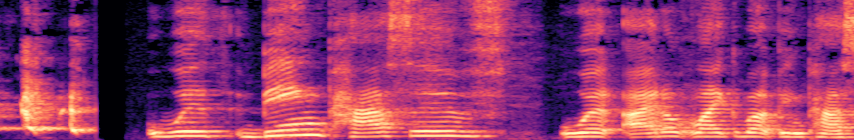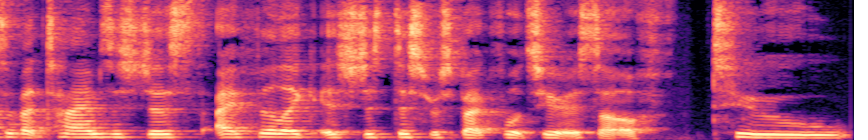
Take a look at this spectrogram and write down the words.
with being passive, what I don't like about being passive at times is just I feel like it's just disrespectful to yourself to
